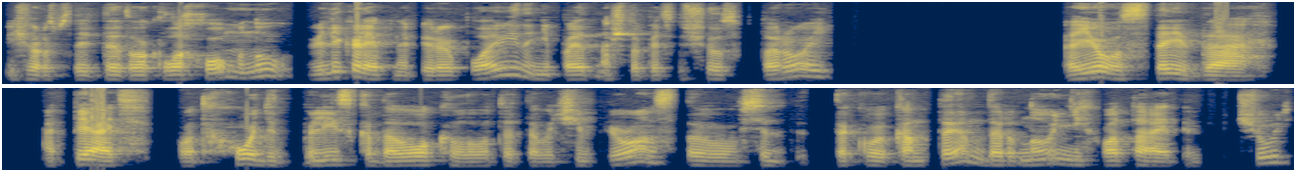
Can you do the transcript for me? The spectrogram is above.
Еще раз, кстати, этого Оклахома. Ну, великолепная первая половина, непонятно, что опять случилось второй. Айова Стейт, да, опять вот ходит близко до около вот этого чемпионства, все такой контендер, но не хватает им чуть-чуть.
